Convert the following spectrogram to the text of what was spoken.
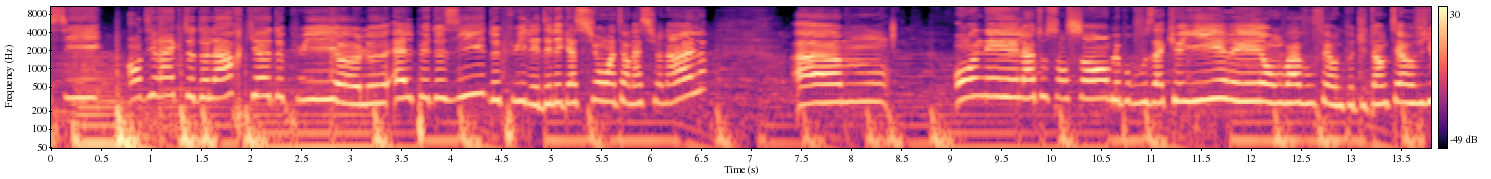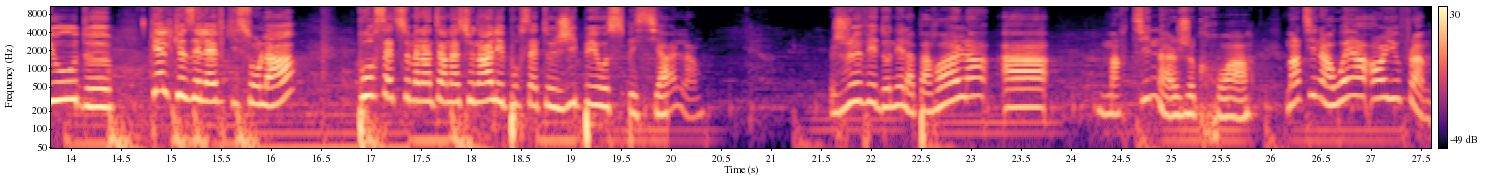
ici en direct de l'Arc depuis euh, le LP2I, depuis les délégations internationales. Euh, on est là tous ensemble pour vous accueillir et on va vous faire une petite interview de quelques élèves qui sont là pour cette semaine internationale et pour cette JPO spéciale. Je vais donner la parole à Martina, je crois. Martina, where are you from?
